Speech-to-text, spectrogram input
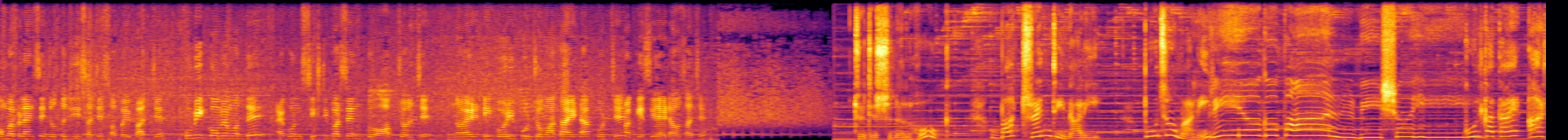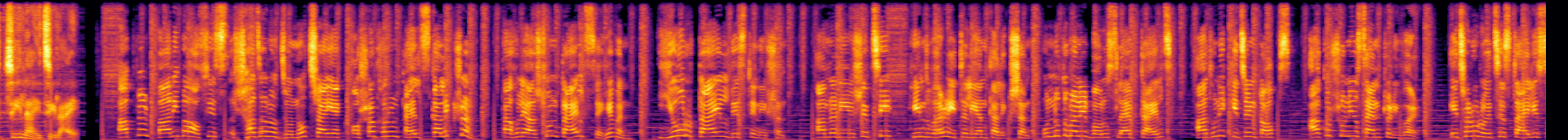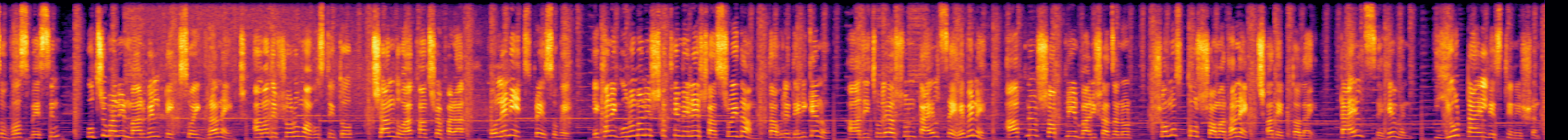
হোম অ্যাপ্লায়েন্সের যত জিনিস আছে সবই পাচ্ছেন খুবই কমের মধ্যে এখন সিক্সটি পার্সেন্ট অফ চলছে। নয়ারটি গৌরীপুর চৌমাথা এটা পড়ছে কেসি লাইট হাউস আছে। ট্রেডিশনাল হোক বা ট্রেন্ডি নারী পুজো মানে প্রিয় গোপাল বিষয়ী। কলকাতায় আর জেলায় জেলায়। আপনার বাড়ি বা অফিস সাজানোর জন্য চাই এক অসাধারণ টাইলস কালেকশন তাহলে আসুন tiles heaven your tile destination আমরা নিয়ে এসেছি হিন্দওয়ার ইটালিয়ান কালেকশন। উন্নত মানের বড় স্ল্যাব টাইলস, আধুনিক কিচেন টপস, আকর্ষণীয় স্যানিটারি ওয়ার এছাড়াও রয়েছে স্টাইলিশ ওয়াশ বেসিন, উচ্চমানের মার্বেল টেক্সোয় গ্রানাইট। আমাদের শোরুম অবস্থিত চান্দোয়া, কাঁচরাপাড়া কল্যাণী এক্সপ্রেস ওয়ে এখানে গুণমানের সাথে মেলে সাশ্রয়ী দাম। তাহলে দেরি কেন? আজই চলে আসুন টাইলস হেভেনে আপনার স্বপ্নের বাড়ি সাজানোর সমস্ত সমাধান এক ছাদের তলায়। Tiles heaven, your tile destination.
